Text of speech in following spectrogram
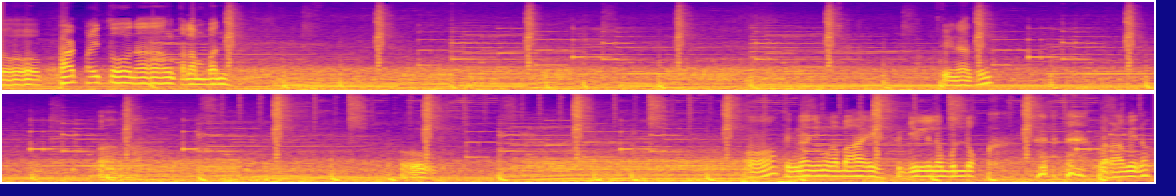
So, part pa ito ng Talamban. Tingnan natin. Ah. Oh. Oh, tingnan yung mga bahay sa gilid ng bundok. Marami, no?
